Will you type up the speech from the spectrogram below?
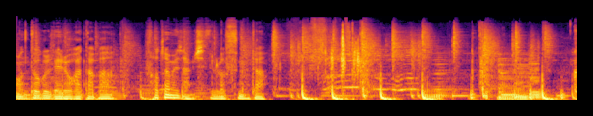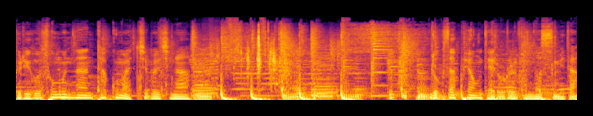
해방촌 언덕을 내려가다가 서점에 잠시 들렀습니다. 그리고 소문난 타코 맛집을 지나 녹사평 대로를 건넜습니다.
